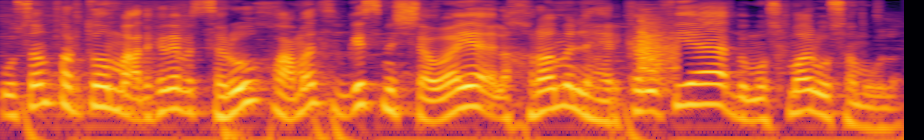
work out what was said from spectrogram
وصنفرتهم بعد كده بالصاروخ وعملت في جسم الشواية الأخرام اللي هيركبوا فيها بمسمار وصامولة.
